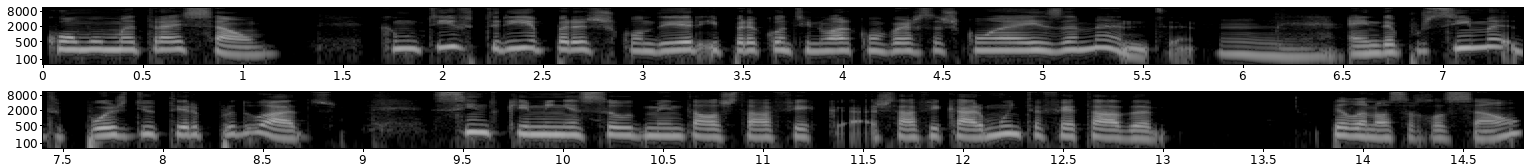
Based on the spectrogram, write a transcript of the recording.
como uma traição. Que motivo teria para esconder e para continuar conversas com a ex-amante? Hum, Ainda por cima, depois de o ter perdoado. Sinto que a minha saúde mental está a, fica- está a ficar muito afetada pela nossa relação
